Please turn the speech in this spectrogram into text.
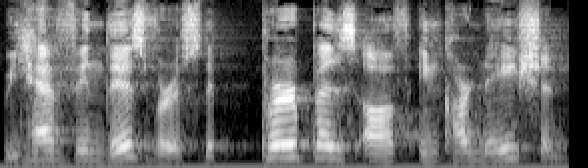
We have in this verse the purpose of incarnation,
